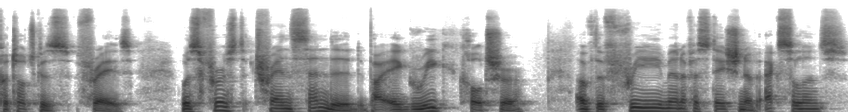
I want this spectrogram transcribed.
Patočka's phrase, was first transcended by a Greek culture of the free manifestation of excellence,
